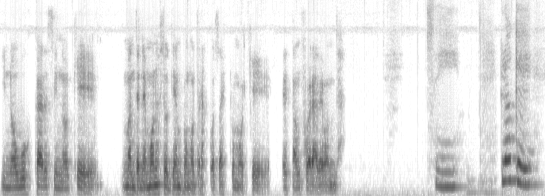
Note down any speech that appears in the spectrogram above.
y no buscar, sino que mantenemos nuestro tiempo en otras cosas como que están fuera de onda. Sí, creo que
